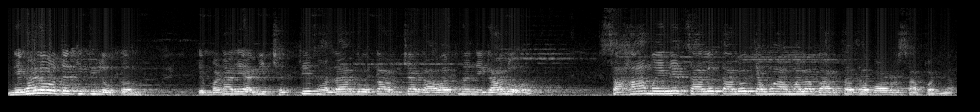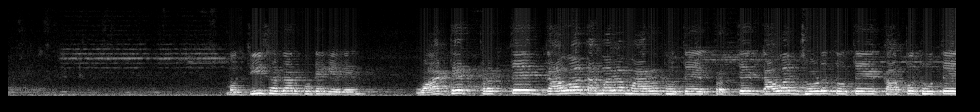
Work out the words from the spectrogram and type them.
निघालं होतं किती लोक ते म्हणाले आम्ही छत्तीस हजार लोक आमच्या गावातनं निघालो सहा महिने चालत आलो तेव्हा आम्हाला भारताचा बॉर्डर सापडला मग तीस हजार कुठे गेले? वाटेत प्रत्येक गावात आम्हाला मारत होते प्रत्येक गावात झोडत होते कापत होते.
